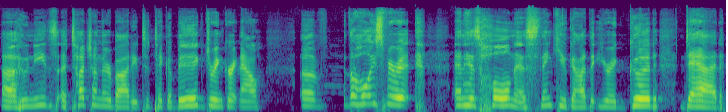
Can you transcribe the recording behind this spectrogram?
uh, who needs a touch on their body, to take a big drink right now of the Holy Spirit and his wholeness. Thank you, God, that you're a good dad,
